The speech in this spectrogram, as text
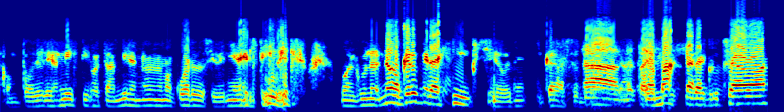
con poderes místicos también, no, no me acuerdo si venía del Tíbet o alguna, no, creo que era egipcio en este caso, ah, la, máscara que usaba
